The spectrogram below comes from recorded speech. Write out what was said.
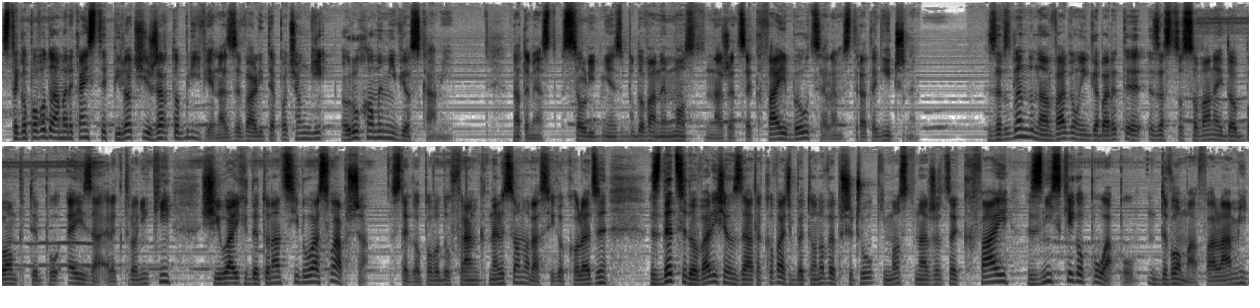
Z tego powodu amerykańscy piloci żartobliwie nazywali te pociągi ruchomymi wioskami. Natomiast solidnie zbudowany most na rzece Kwaj był celem strategicznym. Ze względu na wagę i gabaryty zastosowanej do bomb typu EISA elektroniki, siła ich detonacji była słabsza. Z tego powodu Frank Nelson oraz jego koledzy zdecydowali się zaatakować betonowe przyczółki mostu na rzece Kwaj z niskiego pułapu, dwoma falami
